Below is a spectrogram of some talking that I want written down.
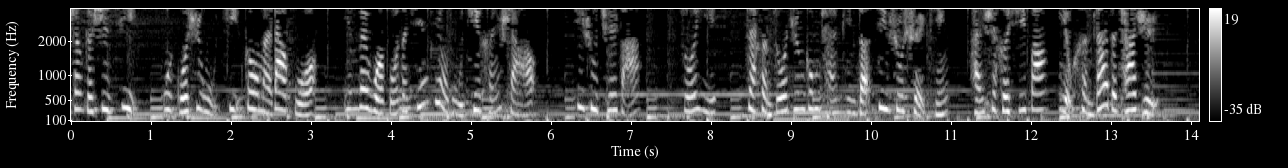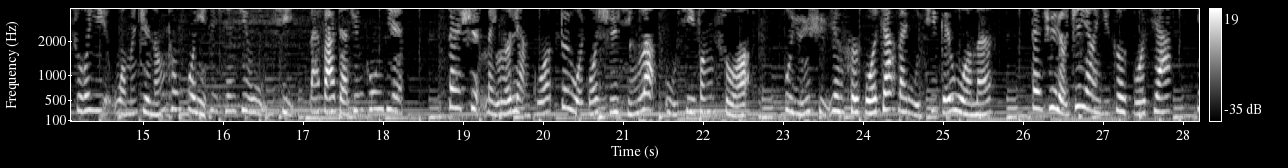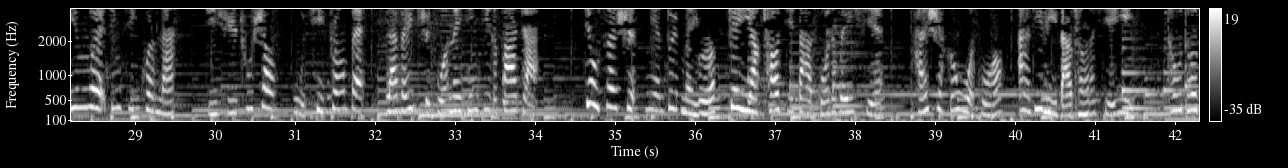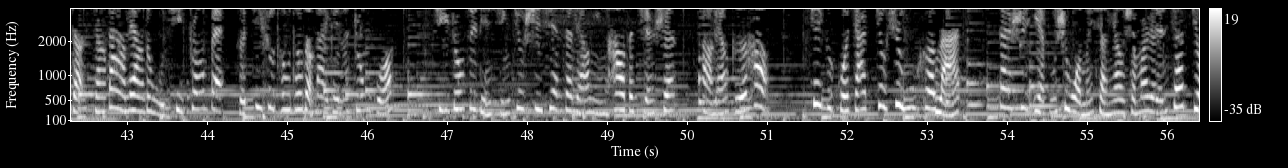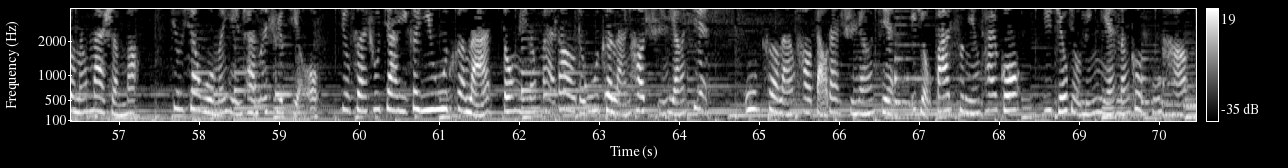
上个世纪，我国是武器购买大国，因为我国的先进武器很少，技术缺乏，所以在很多军工产品的技术水平还是和西方有很大的差距，所以我们只能通过引进先进武器来发展军工业。但是美俄两国对我国实行了武器封锁，不允许任何国家卖武器给我们。但却有这样一个国家，因为经济困难，急需出售武器装备来维持国内经济的发展。就算是面对美俄这样超级大国的威胁，还是和我国暗地里达成了协议。偷偷的将大量的武器装备和技术偷偷的卖给了中国，其中最典型就是现在辽宁号的前身法良格号，这个国家就是乌克兰，但是也不是我们想要什么人家就能卖什么，就像我们引产了许久，就算出价一个亿乌克兰都没能买到的乌克兰号巡洋舰。乌克兰号导弹巡洋舰，一九八四年开工，一九九零年能够服航，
